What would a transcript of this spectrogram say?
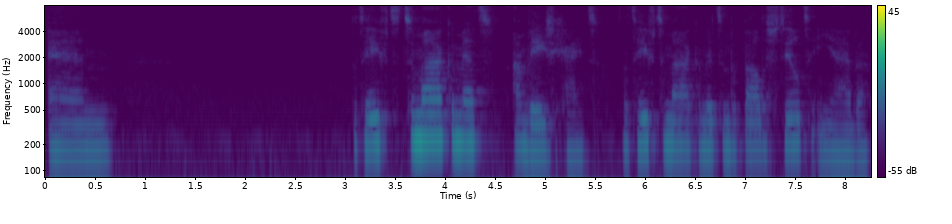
En dat heeft te maken met aanwezigheid. Dat heeft te maken met een bepaalde stilte in je hebben.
